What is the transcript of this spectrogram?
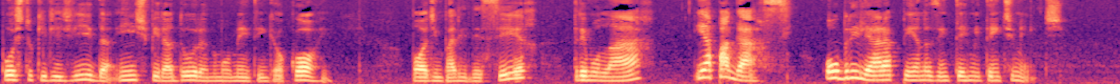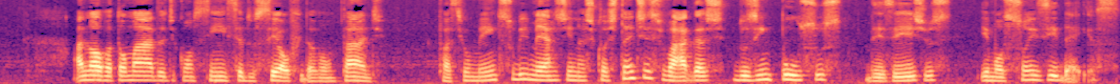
posto que vivida e inspiradora no momento em que ocorre, pode empalidecer, tremular e apagar-se ou brilhar apenas intermitentemente. A nova tomada de consciência do self e da vontade facilmente submerge nas constantes vagas dos impulsos, desejos, emoções e ideias.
